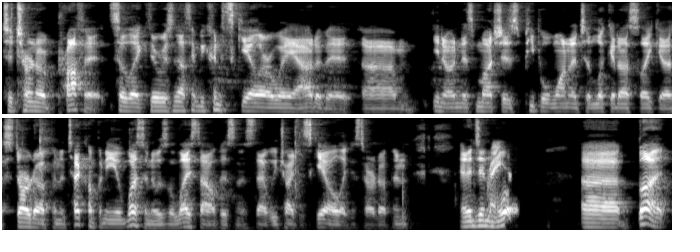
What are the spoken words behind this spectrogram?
to turn a profit. So like there was nothing we couldn't scale our way out of it. Um, you know, and as much as people wanted to look at us like a startup and a tech company, it wasn't. It was a lifestyle business that we tried to scale like a startup, and and it didn't right. work. Uh, but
